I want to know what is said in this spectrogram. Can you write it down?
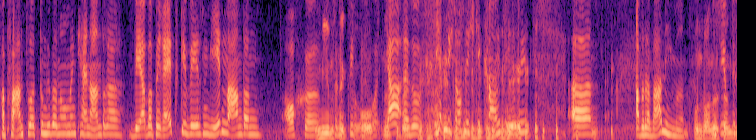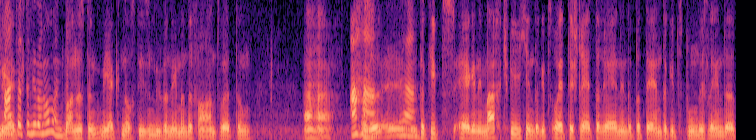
habe Verantwortung übernommen, kein anderer wäre aber bereit gewesen, jedem anderen auch äh, Mir sagen, nicht bitte vor- ne? Ja, also ich habe dich noch nicht gekannt, Rudi. äh, aber da war niemand. Und wann Und hast ich habe die gemerkt, Verantwortung übernommen. wann hast du dann gemerkt, nach diesem Übernehmen der Verantwortung, aha, Aha, also äh, ja. da gibt es eigene Machtspielchen, da gibt es alte Streitereien in der Parteien, da gibt es Bundesländer,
